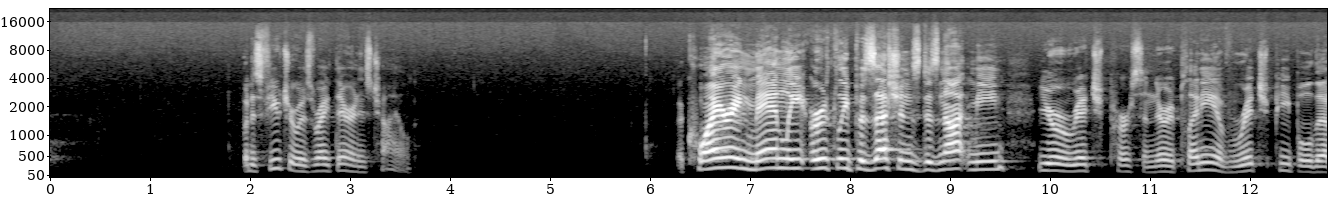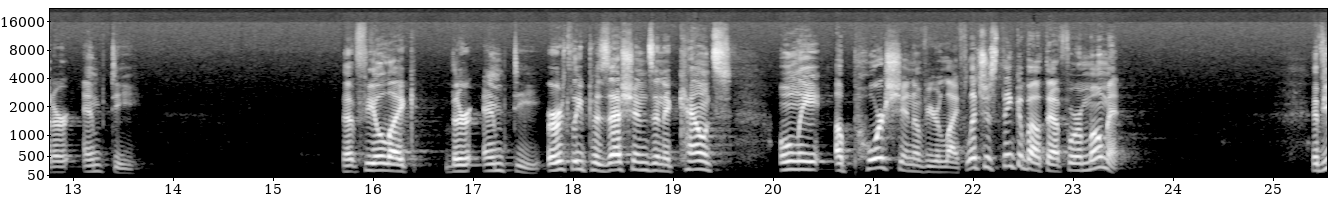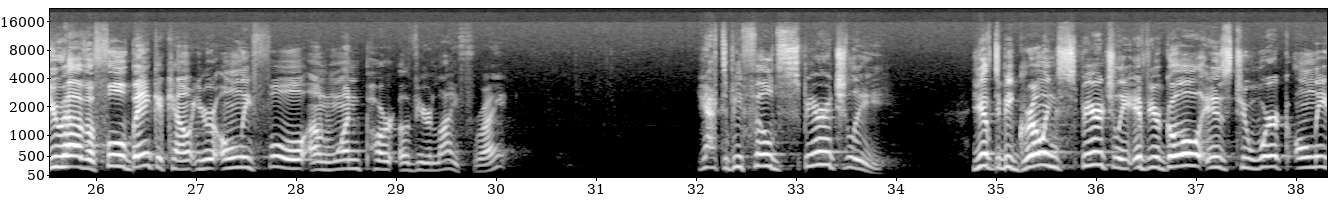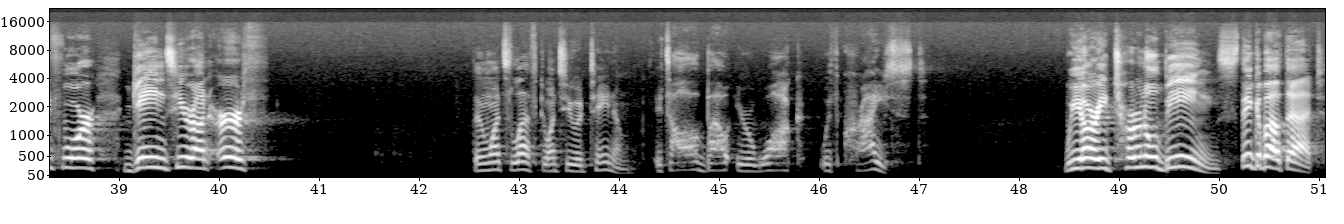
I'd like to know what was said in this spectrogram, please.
but his future was right there in his child. Acquiring manly earthly possessions does not mean you're a rich person. There are plenty of rich people that are empty, that feel like they're empty. Earthly possessions and accounts only a portion of your life. Let's just think about that for a moment. If you have a full bank account, you're only full on one part of your life, right? You have to be filled spiritually. You have to be growing spiritually. If your goal is to work only for gains here on earth, then what's left once you attain them? It's all about your walk with Christ. We are eternal beings. Think about that.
